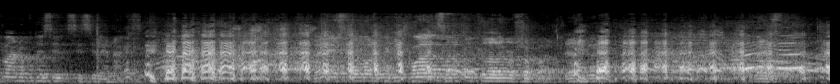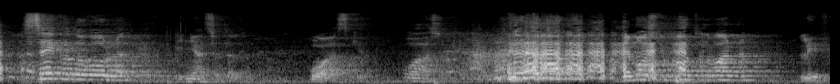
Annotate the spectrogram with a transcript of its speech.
fun of the Sic- Sicilian accent. First of all, quindi qua sono tutte dalla nostra parte. eh. Second of all, Ignazio D'Alema. Who ask you? Who asked? Third of all, the most important one, live.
